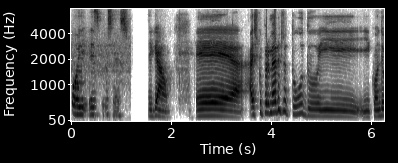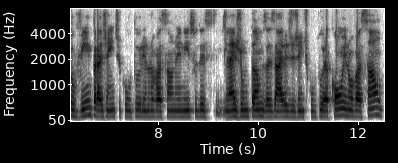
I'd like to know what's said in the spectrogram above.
foi esse processo? Legal. É, acho que o primeiro de tudo, e, e quando eu vim para a gente cultura e inovação no início desse, né, juntamos as áreas de gente cultura com inovação,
